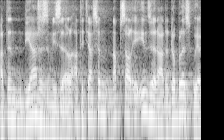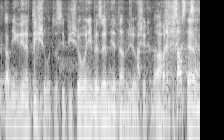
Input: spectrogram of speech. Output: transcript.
a ten diář zmizel a teď já jsem napsal i inzerát do blesku, jak tam nikdy nepíšou, to si píšou oni beze mě tam, že jo, všechno. A, podepsal jste se? eh,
